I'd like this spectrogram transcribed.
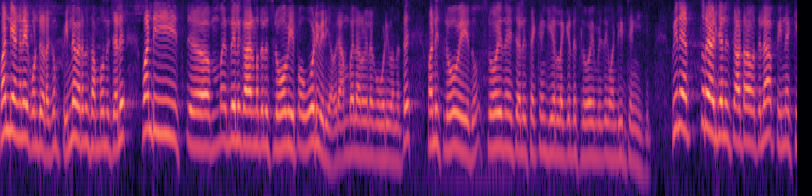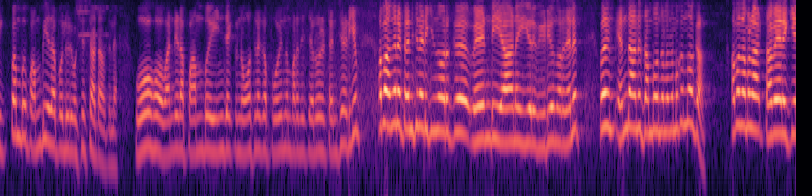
വണ്ടി അങ്ങനെ കൊണ്ട് കിടക്കും പിന്നെ വരുന്ന സംഭവം എന്ന് വെച്ചാൽ വണ്ടി ഈ എന്തെങ്കിലും കാരണത്തിൽ സ്ലോ ഇപ്പോൾ ഓടി വരിക ഒരു അമ്പത് അറുപതിലൊക്കെ ഓടി വന്നിട്ട് വണ്ടി സ്ലോ ചെയ്തു സ്ലോ എന്ന് വെച്ചാൽ സെക്കൻഡ് ഗിയറിലൊക്കെ ഇട്ട് സ്ലോ ചെയ്യുമ്പോഴത്തേക്ക് വണ്ടി ഇടിച്ചങ്ങിക്കും പിന്നെ എത്ര അടിച്ചാലും സ്റ്റാർട്ട് ആവത്തില്ല പിന്നെ കിക്ക് പമ്പ് പമ്പ് ചെയ്താൽ പോലും ഒരു പക്ഷേ സ്റ്റാർട്ട് ആവത്തില്ല. ഓഹോ വണ്ടിയുടെ പമ്പ് ഇഞ്ചക്ടർ നോസിലൊക്കെ പോയെന്നും പറഞ്ഞ് ചിലർ ടെൻഷൻ അടിക്കും. അപ്പോൾ അങ്ങനെ ടെൻഷൻ അടിക്കുന്നവർക്ക് വേണ്ടിയാണ് ഈ ഒരു വീഡിയോ എന്ന് പറഞ്ഞാൽ അപ്പം എന്താണ് സംഭവം എന്നുള്ളത് നമുക്ക് നോക്കാം. അപ്പോൾ നമ്മൾ ടവേരയ്ക്ക്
